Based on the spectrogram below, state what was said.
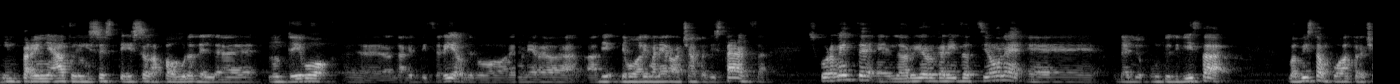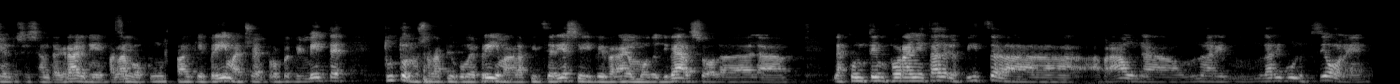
impregnato in se stessa la paura del non devo eh, andare in pizzeria, devo rimanere, a, devo rimanere a una certa distanza. Sicuramente eh, la riorganizzazione, dal mio punto di vista, va vista un po' a 360 gradi, ne parlavo sì. appunto anche prima, cioè probabilmente tutto non sarà più come prima, la pizzeria si vivrà in un modo diverso, la, la, la contemporaneità della pizza avrà una, una, una, rivoluzione,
